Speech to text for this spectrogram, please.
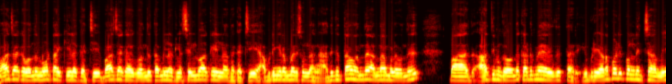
பாஜக வந்து நோட்டா கீழே கட்சி பாஜகவுக்கு வந்து தமிழ்நாட்டில் செல்வாக்கே இல்லாத கட்சி அப்படிங்கிற மாதிரி சொல்லுவாங்க அதுக்கு தான் வந்து அண்ணாமலை வந்து பா அதிமுக வந்து கடுமையாக எதிர்த்தார். இப்படி எடப்பாடி பழனிசாமி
